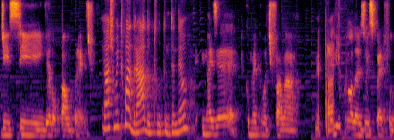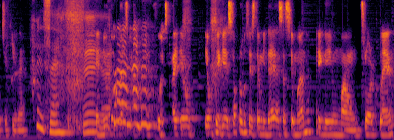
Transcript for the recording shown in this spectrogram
de se envelopar um prédio. Eu acho muito quadrado tudo, entendeu? Mas é, como é que eu vou te falar? É prático. mil dólares o square foot aqui, né? Pois é. É, é mil dólares o square foot. Mas eu, eu peguei, só para vocês terem uma ideia, essa semana peguei uma, um floor plan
